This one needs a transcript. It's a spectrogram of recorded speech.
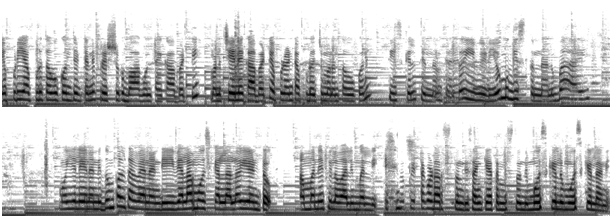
ఎప్పుడు ఎప్పుడు తవ్వుకొని తింటేనే ఫ్రెష్గా బాగుంటాయి కాబట్టి మన చేనే కాబట్టి ఎప్పుడంటే అప్పుడు వచ్చి మనం తవ్వుకొని తీసుకెళ్ళి తిందాం. సో ఈ వీడియో ముగిస్తున్నాను. బాయ్. మొయ్యలేనన్ని దుంపలు తవ్వానండి ఇవి ఎలా మోసుకెళ్ళాలో ఏంటో. అమ్మనే పిలవాలి మళ్ళీ. పిట్ట కూడా అరుస్తుంది సంకేతం ఇస్తుంది. మోసుకెళ్ళు మోసుకెళ్ళు అని.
